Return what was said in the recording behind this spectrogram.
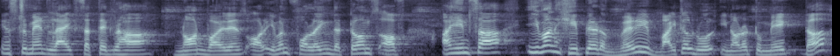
instrument like satyagraha, non-violence or even following the terms of ahimsa, even he played a very vital role in order to make the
